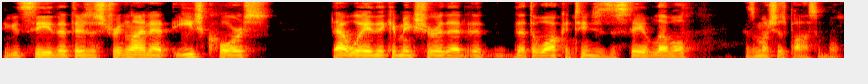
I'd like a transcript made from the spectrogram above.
You can see that there's a string line at each course. That way they can make sure that, that the wall continues to stay level as much as possible.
